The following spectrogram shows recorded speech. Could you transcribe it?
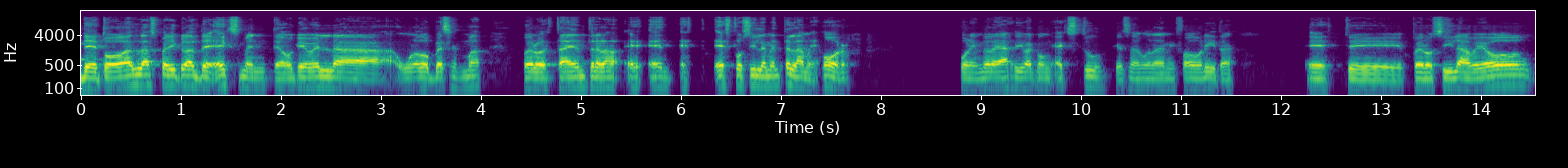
de todas las películas de X-Men, tengo que verla una o dos veces más, pero está entre las, es, es- es posiblemente la mejor, poniéndole arriba con X2, que esa es una de mis favoritas. Este, pero si la veo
